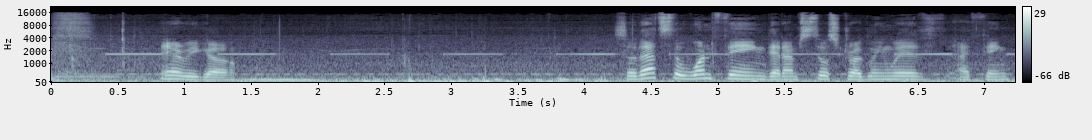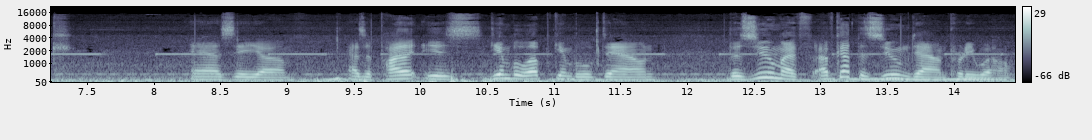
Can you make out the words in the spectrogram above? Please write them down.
there we go. So that's the one thing that I'm still struggling with, I think, as a um, as a pilot is gimbal up, gimbal down. The zoom, I've I've got the zoom down pretty well,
